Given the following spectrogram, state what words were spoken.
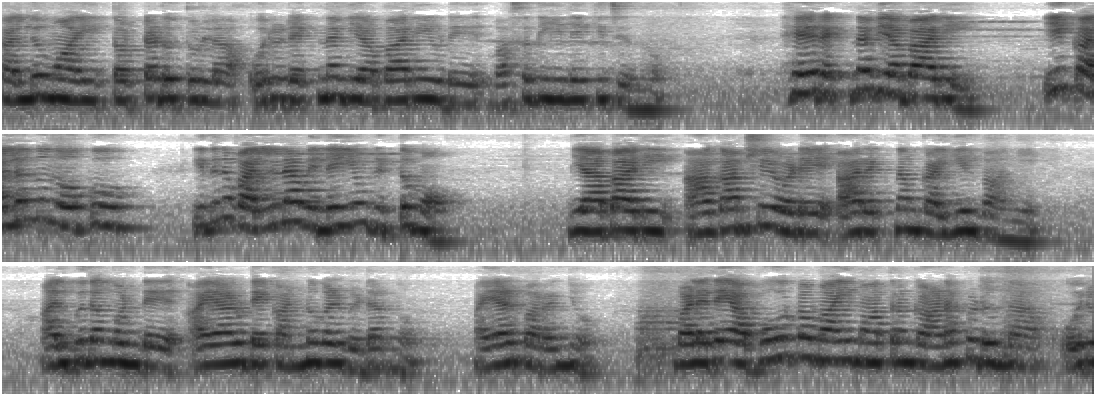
കല്ലുമായി തൊട്ടടുത്തുള്ള ഒരു രത്നവ്യാപാരിയുടെ വസതിയിലേക്ക് ചെന്നു. ഹേ രത്നവ്യാപാരി ഈ കല്ലൊന്ന് നോക്കൂ. ഇതിന് വല്ല വിലയും കിട്ടുമോ? വ്യാപാരി ആകാംക്ഷയോടെ ആ രത്നം കയ്യിൽ വാങ്ങി. അത്ഭുതം കൊണ്ട് അയാളുടെ കണ്ണുകൾ വിടർന്നു. അയാൾ പറഞ്ഞു വളരെ അപൂർവമായി മാത്രം കാണപ്പെടുന്ന ഒരു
